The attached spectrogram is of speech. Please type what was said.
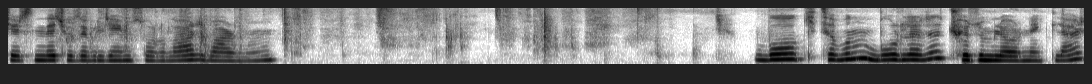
içerisinde çözebileceğim sorular var mı? Bu kitabın buraları çözümlü örnekler.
